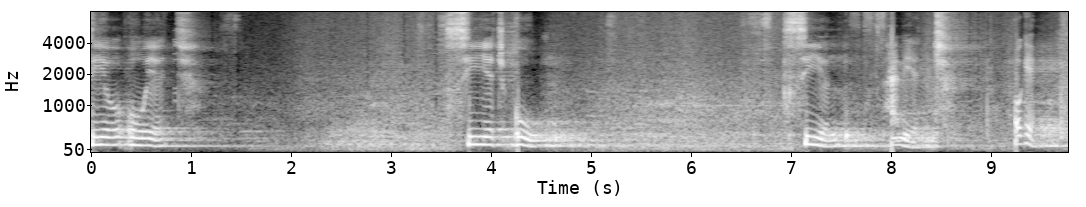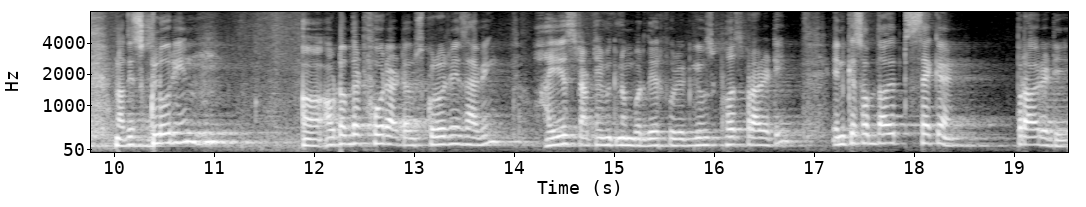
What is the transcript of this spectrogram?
COOH, CHO, Cl and H. Okay, now this chlorine, uh, out of that four atoms, chlorine is having highest atomic number, therefore it gives first priority. In case of the second priority,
